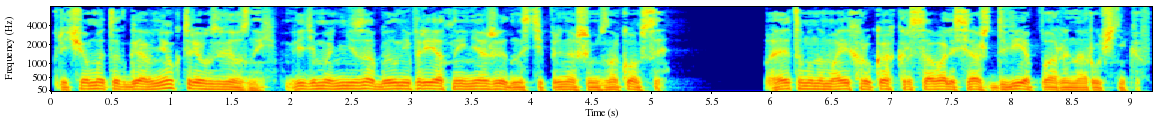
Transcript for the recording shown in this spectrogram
Причем этот говнюк трехзвездный, видимо, не забыл неприятные неожиданности при нашем знакомстве. Поэтому на моих руках красовались аж две пары наручников.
